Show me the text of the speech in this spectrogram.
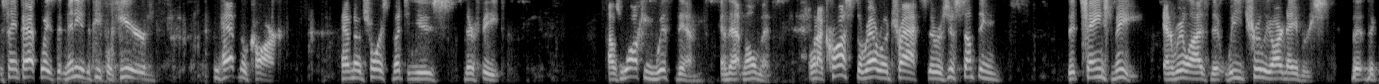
The same pathways that many of the people here who have no car have no choice but to use their feet. I was walking with them in that moment. When I crossed the railroad tracks, there was just something that changed me and realized that we truly are neighbors. The, the,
